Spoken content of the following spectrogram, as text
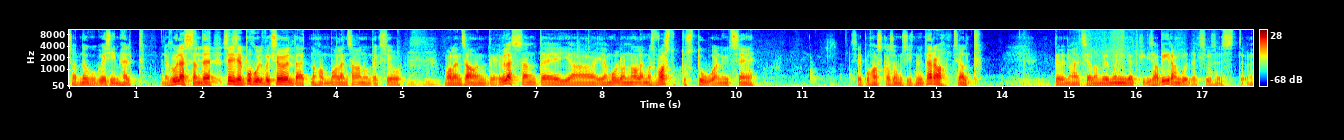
saad nõukogu esimehelt nagu ülesande, sellisel puhul võiks öelda, et noh, ma olen saanud, eks ju, ma olen saanud ülesande ja, ja mul on olemas vastutus tuua nüüd see, see puhaskasum siis nüüd ära sealt. tõenäoliselt seal on veel mõningad lisapiirangud, eks ju, sest äh,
